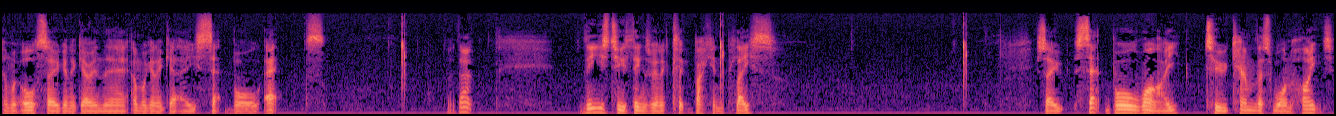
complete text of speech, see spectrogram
and we're also going to go in there and we're going to get a set ball x like that. These two things we're going to click back in place. So set ball y to canvas one height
